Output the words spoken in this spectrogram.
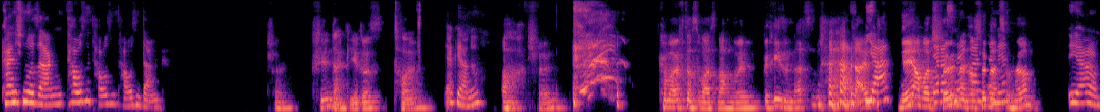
kann ich nur sagen, tausend, tausend, tausend Dank. Schön. Vielen Dank, Iris. Toll. Ja, gerne. Ach, schön. Können wir öfters sowas machen, so berieseln lassen? Nein. Ja. Nee, aber ja, schön, also schön mal zu hören. Ja,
